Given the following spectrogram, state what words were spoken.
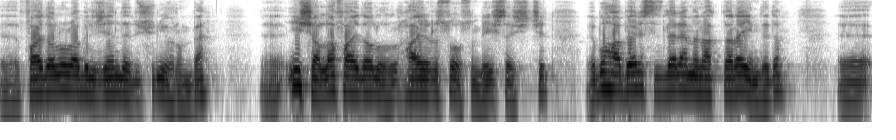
E, Faydalı olabileceğini de düşünüyorum ben. E, İnşallah faydalı olur. Hayırlısı olsun Beşiktaş için. Bu haberi sizlere hemen aktarayım dedim. E,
